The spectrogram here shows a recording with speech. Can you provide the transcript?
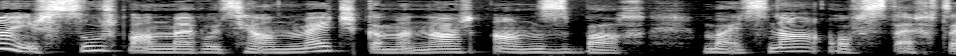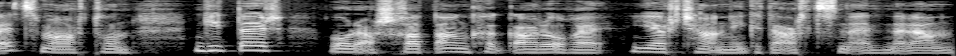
նա իր սուրբ անմեղության մեջ կմնար անզբաղ, բայց նա, ով ստեղծեց մարդուն, գիտեր, որ աշխատանքը կարող է երջանիկ դարձնել նրան։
